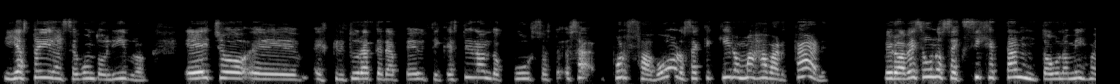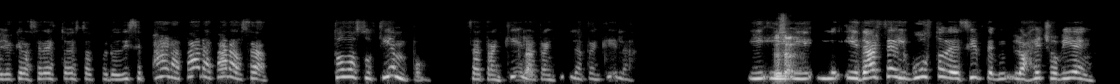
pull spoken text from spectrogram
y ya estoy en el segundo libro. He hecho eh, escritura terapéutica, estoy dando cursos, o sea, por favor, o sea, ¿qué quiero más abarcar? Pero a veces uno se exige tanto a uno mismo, yo quiero hacer esto, esto, pero dice, para, para, para, o sea, todo su tiempo. O sea, tranquila, tranquila, tranquila. Y, y, y darse el gusto de decirte, lo has hecho bien,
